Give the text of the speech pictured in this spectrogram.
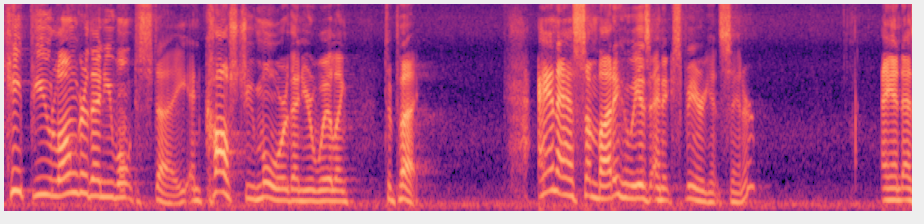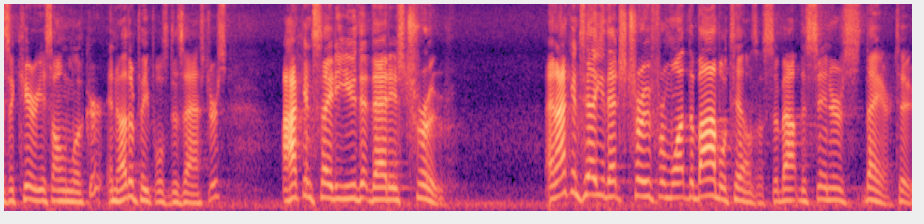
keep you longer than you want to stay, and cost you more than you're willing to pay. And as somebody who is an experienced sinner, and as a curious onlooker in other people's disasters, I can say to you that that is true. And I can tell you that's true from what the Bible tells us about the sinners there, too.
